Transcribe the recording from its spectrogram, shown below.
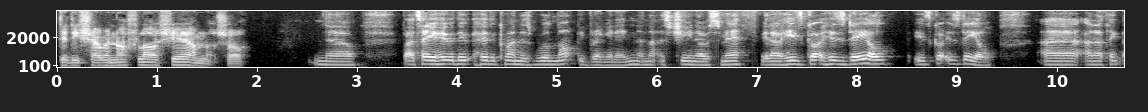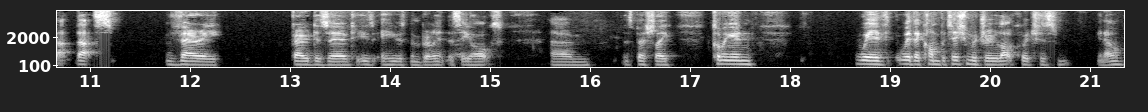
did he show enough last year? I'm not sure. No, but I tell you who the who the Commanders will not be bringing in, and that is Geno Smith. You know, he's got his deal. He's got his deal, uh, and I think that that's very, very deserved. He's he's been brilliant. The Seahawks, um, especially coming in with with a competition with Drew Lock, which is you know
